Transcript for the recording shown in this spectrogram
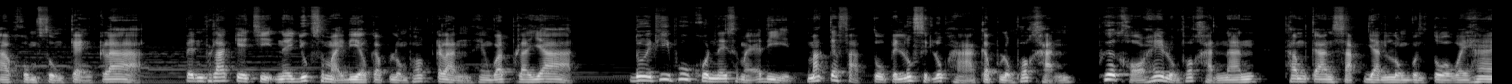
อาคมสูงแก่งกล้า เป็นพระเกจิในยุคสมัยเดียวกับหลวงพ่อกลั่นแห่งวัดพระญาติ โดยที่ผู้คนในสมัยอดีตมักจะฝากตัวเป็นลูกศิษย์ลูกหากับหลวงพ่อขัน เพื่อขอให้หลวงพ่อขันนั้นทำการสักยันต์ลงบนตัวไว้ให้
